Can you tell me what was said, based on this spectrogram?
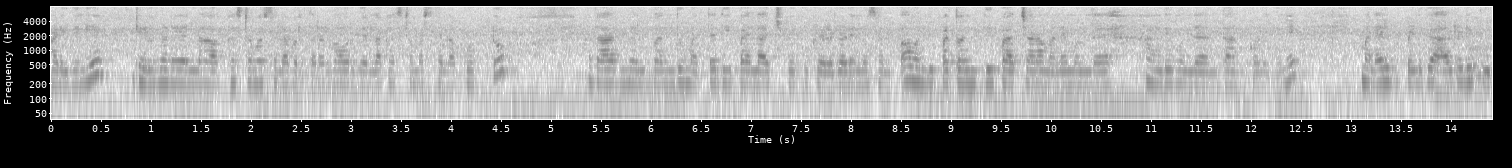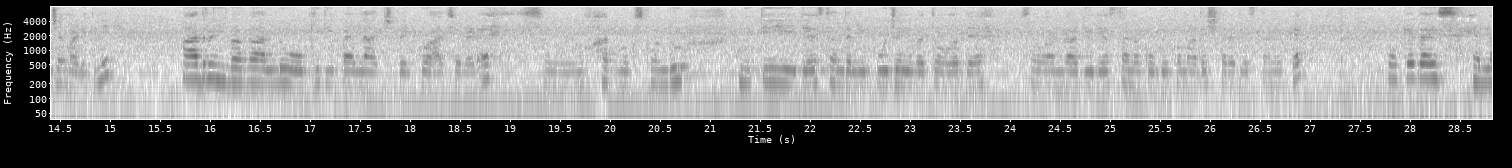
ಮಾಡಿದ್ದೀನಿ. ಕೆಳಗಡೆ ಎಲ್ಲ ಕಸ್ಟಮರ್ಸ್ ಎಲ್ಲ ಬರ್ತಾರಲ್ವ, ಅವ್ರಿಗೆಲ್ಲ ಕಸ್ಟಮರ್ಸ್ಗೆಲ್ಲ ಕೊಟ್ಟು ಅದಾದಮೇಲೆ ಬಂದು ಮತ್ತೆ ದೀಪ ಎಲ್ಲ ಹಚ್ಚಬೇಕು ಕೆಳಗಡೆನೂ ಸ್ವಲ್ಪ. ಒಂದು ಇಪ್ಪತ್ತೊಂದು ದೀಪ ಹಚ್ಚೋಣ ಮನೆ ಮುಂದೆ, ಅಂಗಡಿ ಮುಂದೆ ಅಂತ ಅಂದ್ಕೊಂಡಿದ್ದೀನಿ ಮನೇಲಿ ಬೆಳಿಗ್ಗೆ ಆಲ್ರೆಡಿ ಪೂಜೆ ಮಾಡಿದ್ದೀನಿ. ಆದರೂ ಇವಾಗ ಅಲ್ಲೂ ಹೋಗಿ ದೀಪ ಎಲ್ಲ ಹಚ್ಚಬೇಕು ಆಚೆಗಡೆ ಸೊ ಅದು ಮುಗಿಸ್ಕೊಂಡು ಮಿತಿ ದೇವಸ್ಥಾನದಲ್ಲಿ ಪೂಜೆ ಇವತ್ತು ಅವ್ರದ್ದೆ. ಸೊ ಹಂಗಾಗಿ ದೇವಸ್ಥಾನಕ್ಕೆ ಹೋಗಬೇಕು, ಮಾದೇಶ್ವರ ದೇವಸ್ಥಾನಕ್ಕೆ. ಓಕೆ ಗೈಸ್ ಎಲ್ಲ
